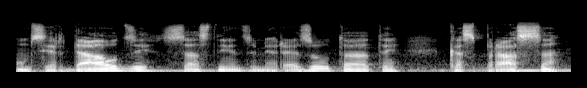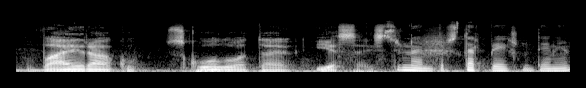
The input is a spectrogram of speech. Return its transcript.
Mums ir daudzi sasniedzami rezultāti, kas prasa vairāku skolotāju iesaisti. Runājam par starppriekšmetiem. Ja?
